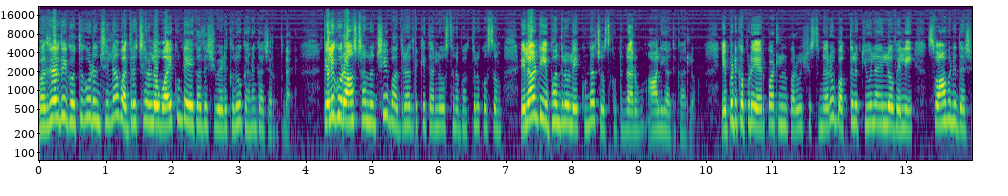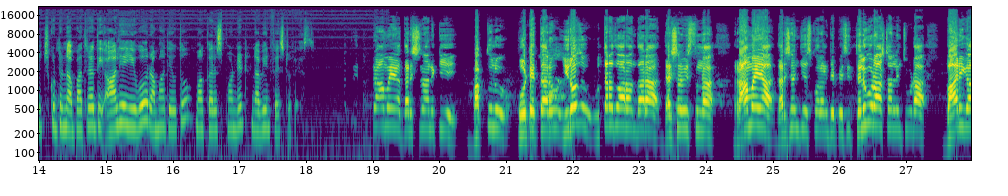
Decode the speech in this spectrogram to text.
భద్రాద్రి కొత్తగూడెం జిల్లా భద్రాచలంలో వైకుంఠ ఏకాదశి వేడుకలు ఘనంగా జరుగుతున్నాయి. తెలుగు రాష్ట్రాల నుంచి భద్రాద్రికి తరలివస్తున్న భక్తుల కోసం ఎలాంటి ఇబ్బందులు లేకుండా చూసుకుంటున్నారు ఆలయ అధికారులు. ఎప్పటికప్పుడు ఏర్పాట్లను పర్యవేక్షిస్తున్నారు భక్తులు క్యూ లైన్లో వెళ్ళి స్వామిని దర్శించుకుంటున్న భద్రాద్రి ఆలయ ఈవో రమాదేవ్తో మా correspondent Naveen face to face Ramayya దర్శనానికి భక్తులు పోటెత్తారు. ఈ రోజు ఉత్తర ద్వారం ద్వారా దర్శనమిస్తున్న రామయ్య దర్శనం చేసుకోవాలని చెప్పేసి తెలుగు రాష్ట్రాల నుంచి కూడా భారీగా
